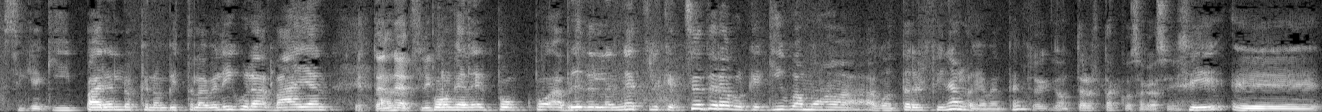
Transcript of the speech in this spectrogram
Así que aquí paren los que no han visto la película, vayan, Está en Netflix. pongan el, en Netflix, etcétera, porque aquí vamos a, contar el final, obviamente. Hay que contar estas cosas casi. Sí, eh,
